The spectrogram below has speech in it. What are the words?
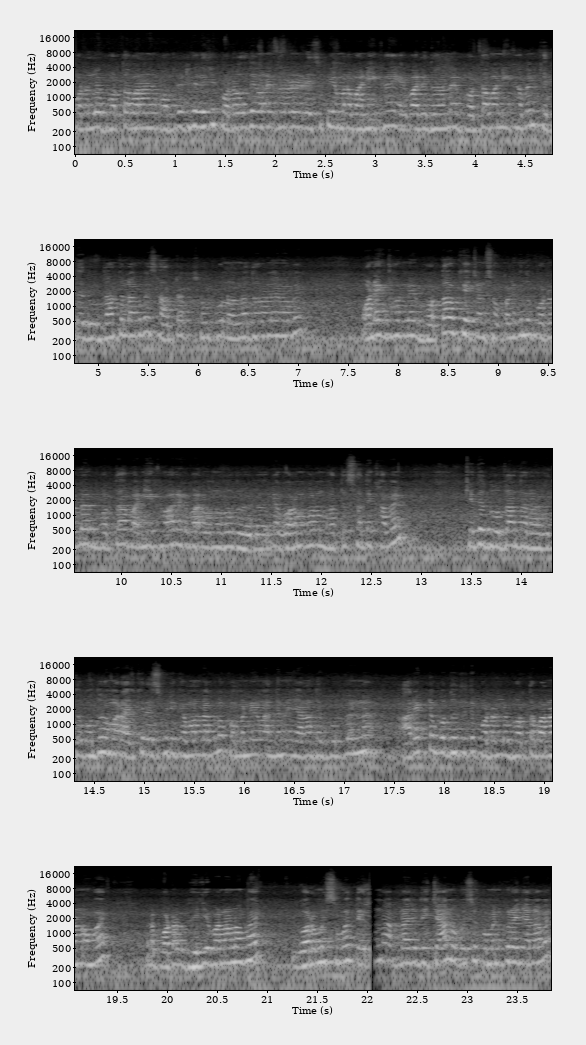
পটলের ভর্তা বানানো কমপ্লিট হয়ে গেছে। পটল দিয়ে অনেক ধরনের রেসিপি আমরা বানিয়ে খাই। এবার এই ধরনের ভর্তা বানিয়ে খাবেন, খেতে দুর্দান্ত লাগবে, স্বাদটা সম্পূর্ণ অন্য ধরনের হবে। অনেক ধরনের ভর্তাও খেয়েছেন সকালে, কিন্তু পটলের ভর্তা বানিয়ে খাওয়ার একবার অনুরোধ রইল। এটা গরম গরম ভাতের সাথে খাবেন, খেতে দুর্দান্ত হবে তো বন্ধু, আমার আজকের রেসিপিটি কেমন লাগল? কমেন্টের মাধ্যমে জানাতে ভুলবেন না। আরেকটা পদ্ধতিতে পটলের ভর্তা বানানো হয়। ওটা পটল ভেজে বানানো হয়। গরমের সময় দেখুন আপনারা যদি চান, অবশ্যই কমেন্ট করে জানাবেন।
